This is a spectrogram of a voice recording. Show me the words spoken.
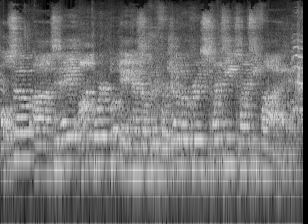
Also, uh, today, onboard booking has opened for JoCo Cruise 2025.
